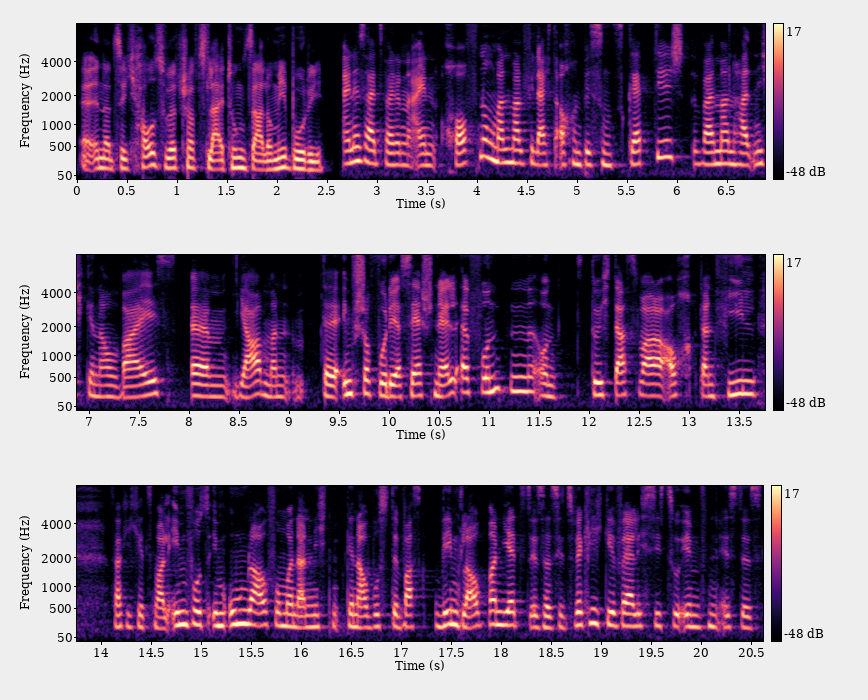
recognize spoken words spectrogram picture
erinnert sich Hauswirtschaftsleitung Salome Buri. Einerseits war dann eine Hoffnung, manchmal vielleicht auch ein bisschen skeptisch, weil man halt nicht genau weiß, ähm, ja, man, der Impfstoff wurde ja sehr schnell erfunden und durch das war auch dann viel, sage ich jetzt mal, Infos im Umlauf, wo man dann nicht genau wusste, was, wem glaubt man jetzt? Ist es jetzt wirklich gefährlich, sich zu impfen? Ist es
